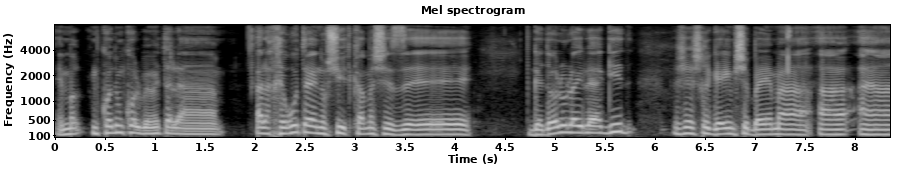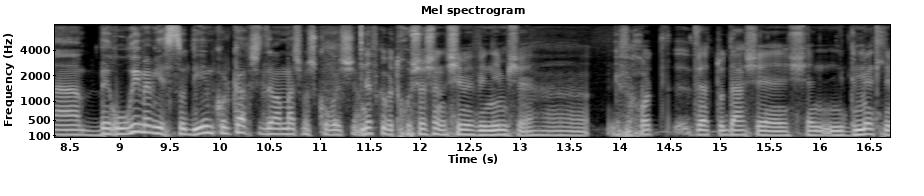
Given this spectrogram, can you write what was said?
הם, הם קודם כל באמת על, ה... על החירות האנושית, כמה שזה גדול אולי להגיד, ושיש רגעים שבהם הבירורים הם יסודיים כל כך, שזה ממש מה שקורה שם. דווקא בתחושה שאנשים מבינים שלפחות זו התודעה ש... שנדמת לי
